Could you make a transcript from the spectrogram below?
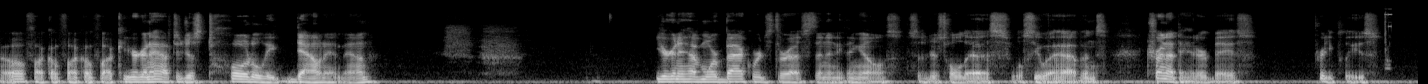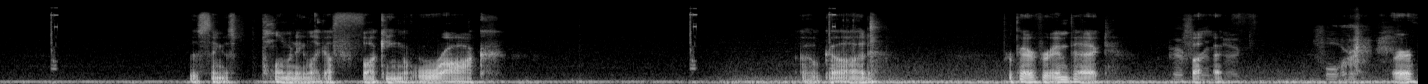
Oh fuck. Oh fuck. Oh fuck. You're gonna have to just totally down it, man. You're gonna have more backwards thrust than anything else. So just hold S. We'll see what happens. Try not to hit our base. Pretty please. This thing is plummeting like a fucking rock. Oh god. Prepare for impact. Prepare for Five. impact. Four.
